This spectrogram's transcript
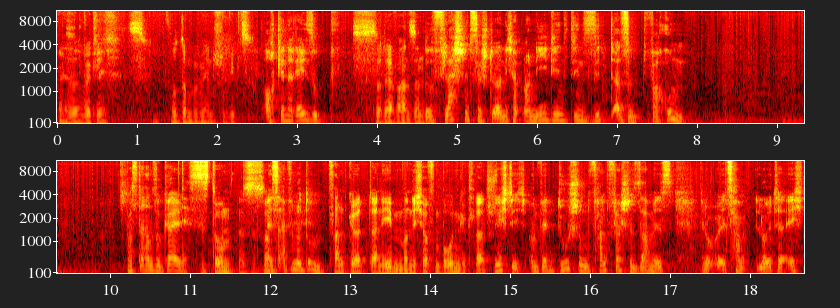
Also wirklich, so dumme Menschen gibt's. Auch generell so, so der Wahnsinn. so Flaschen zerstören. Ich habe noch nie den, den Sinn, also warum? Was ist daran so geil? Das ist dumm. Das ist so. Es ist einfach nur dumm. Pfand gehört daneben und nicht auf den Boden geklatscht. Richtig. Und wenn du schon Pfandflaschen sammelst, jetzt haben Leute echt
